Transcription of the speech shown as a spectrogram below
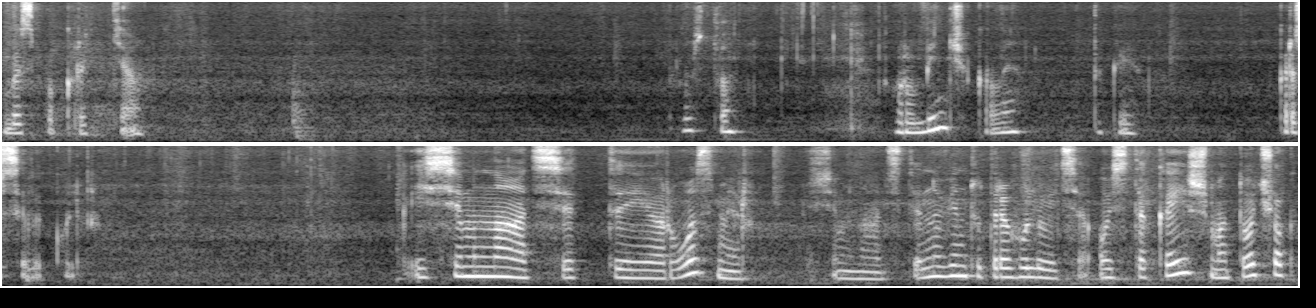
Без покриття. Просто рубінчик, але такий красивий колір. І 17 розмір. 17. Ну, він тут регулюється. Ось такий шматочок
